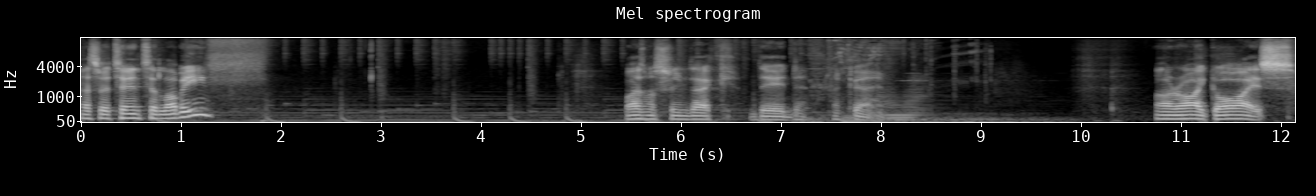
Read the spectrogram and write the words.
Let's return to lobby. Why is my stream deck dead? Okay. Alright, guys.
